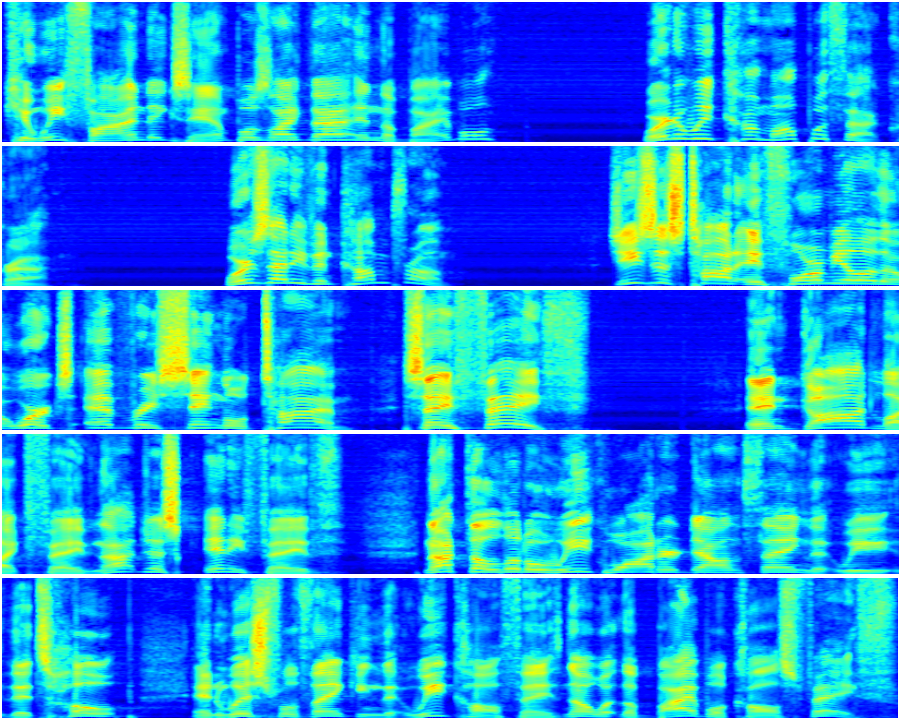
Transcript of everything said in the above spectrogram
Can we find examples like that in the Bible? Where do we come up with that crap? Where does that even come from? Jesus taught a formula that works every single time. Say faith and God like faith, not just any faith, not the little weak, watered down thing that we that's hope and wishful thinking that we call faith. No, what the Bible calls faith.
